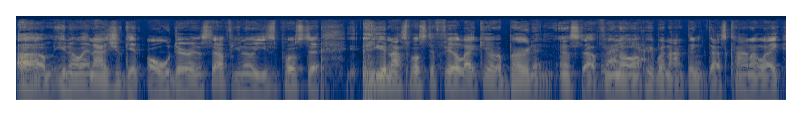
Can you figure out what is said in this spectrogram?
um, you know, and as you get older and stuff, you know, you're supposed to, you're not supposed to feel like you're a burden and stuff, you Right, know, and yeah. people, and I think that's kind of like,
